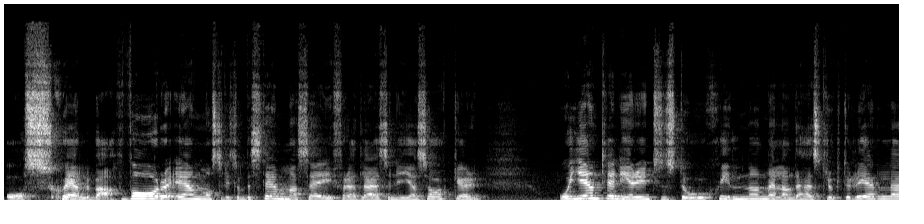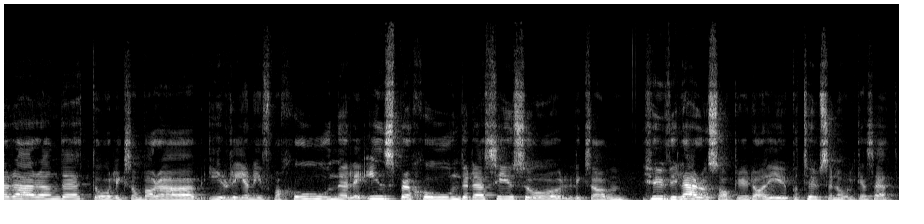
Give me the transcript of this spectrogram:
oss själva. Var och en måste liksom bestämma sig för att lära sig nya saker. Och egentligen är det inte så stor skillnad mellan det här strukturella lärandet och liksom bara ren information eller inspiration. Det där ser ju så, liksom, hur vi lär oss saker idag, det är ju på tusen olika sätt.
